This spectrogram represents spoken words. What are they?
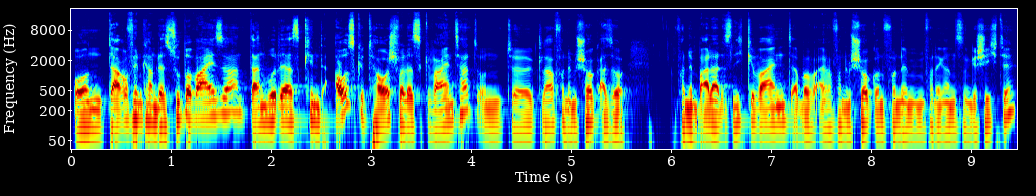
Und daraufhin kam der Supervisor, dann wurde das Kind ausgetauscht, weil es geweint hat und äh, klar von dem Schock, also von dem Ball hat es nicht geweint, aber einfach von dem Schock und von, dem, von der ganzen Geschichte,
